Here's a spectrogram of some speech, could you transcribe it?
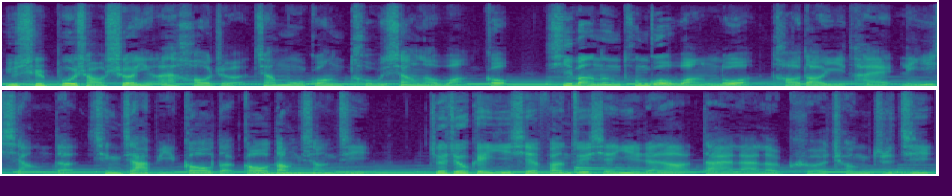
于是不少摄影爱好者将目光投向了网购，希望能通过网络淘到一台理想的、性价比高的高档相机。这就给一些犯罪嫌疑人啊带来了可乘之机。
